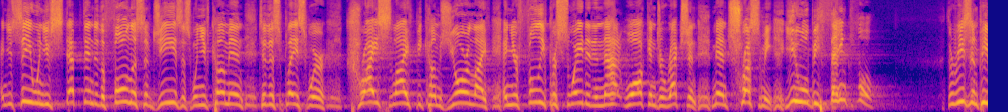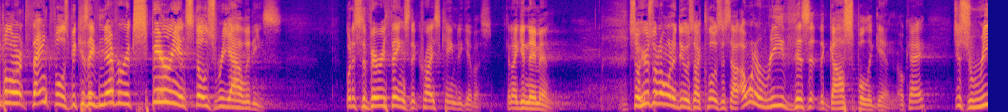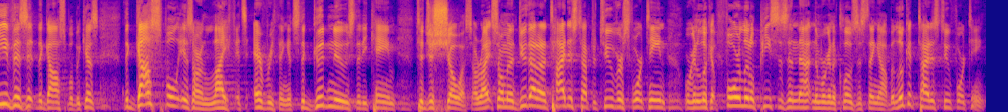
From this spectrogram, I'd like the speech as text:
And you see, when you've stepped into the fullness of Jesus, when you've come in to this place where Christ's life becomes your life and you're fully persuaded in that walk and direction, man, trust me, you will be thankful. The reason people aren't thankful is because they've never experienced those realities. But it's the very things that Christ came to give us. Can I get an amen? So here's what I want to do as I close this out. I want to revisit the gospel again, okay? Just revisit the gospel because the gospel is our life. It's everything. It's the good news that he came to just show us. All right. So I'm going to do that out of Titus chapter 2, verse 14. We're going to look at four little pieces in that, and then we're going to close this thing out. But look at Titus 2 14.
